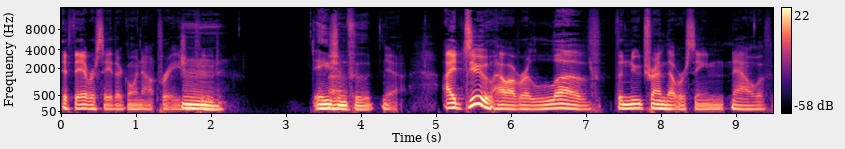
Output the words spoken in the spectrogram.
if they ever say they're going out for Asian hmm. food. Asian uh, food. Yeah. I do, however, love the new trend that we're seeing now of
